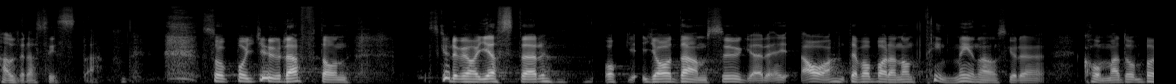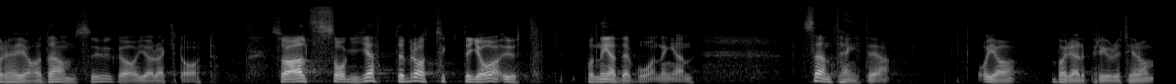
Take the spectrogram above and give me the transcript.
allra sista. Så på julafton skulle vi ha gäster och jag dammsuger. Ja, det var bara någon timme innan de skulle komma. Då började jag dammsuga och göra klart. Så allt såg jättebra, tyckte jag, ut på nedervåningen. Sen tänkte jag, och jag började prioritera om,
